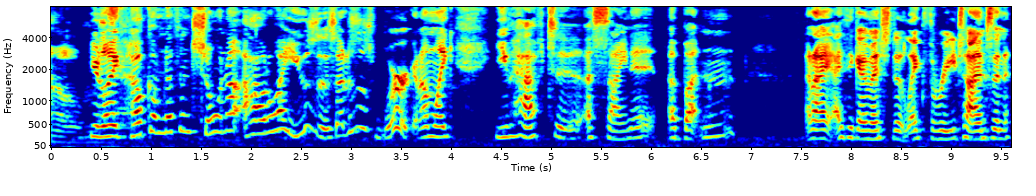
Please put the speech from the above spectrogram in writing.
Oh, You're like, how come nothing's showing up? How do I use this? How does this work? And I'm like, you have to assign it a button. And I, I think I mentioned it like three times. And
